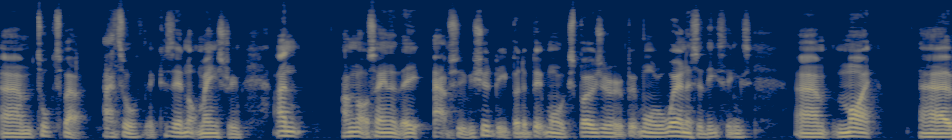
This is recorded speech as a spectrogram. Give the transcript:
um, talked about at all because they're not mainstream. And I'm not saying that they absolutely should be, but a bit more exposure, a bit more awareness of these things um, might uh,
